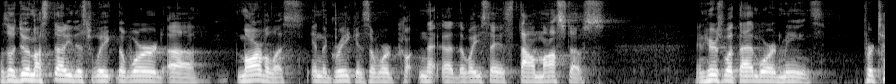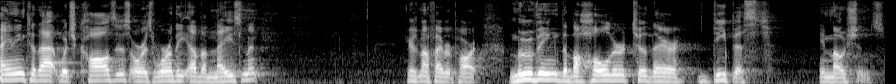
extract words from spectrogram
As I was doing my study this week, the word uh, marvelous in the Greek is the word, uh, the way you say it is thaumastos. And here's what that word means pertaining to that which causes or is worthy of amazement. Here's my favorite part moving the beholder to their deepest emotions.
